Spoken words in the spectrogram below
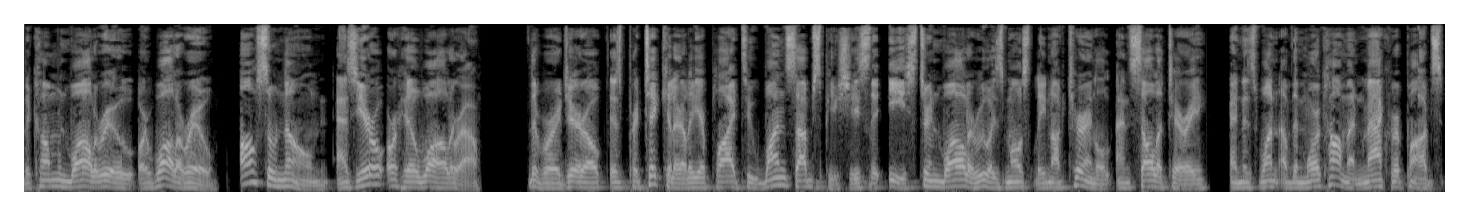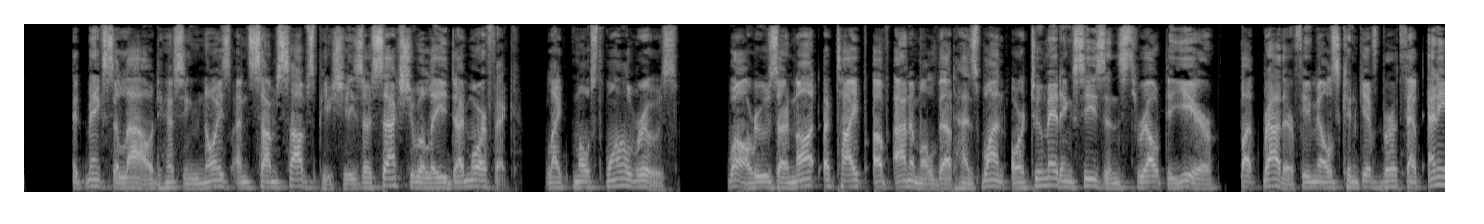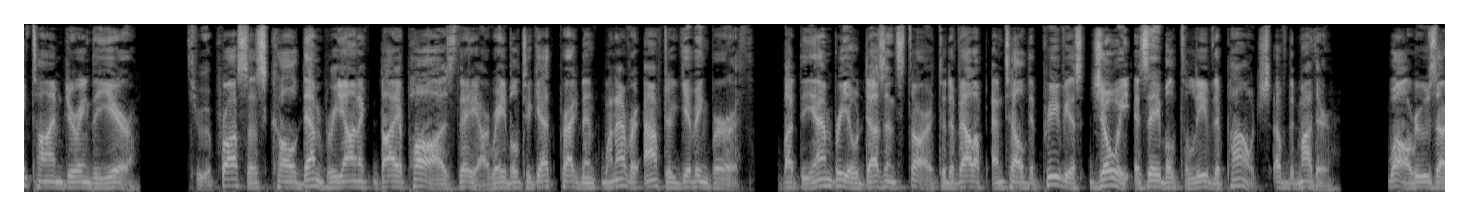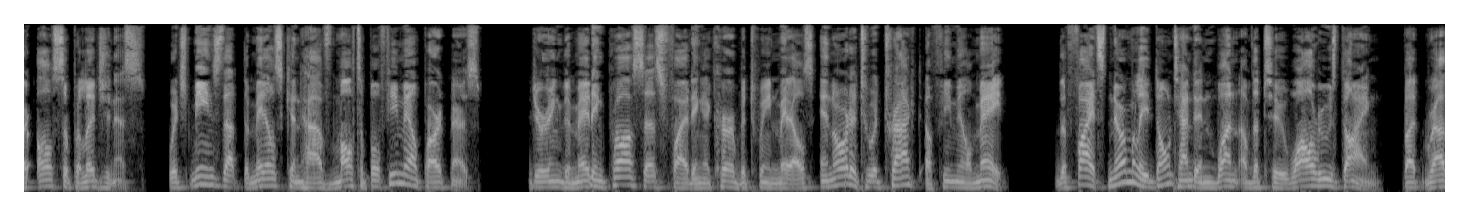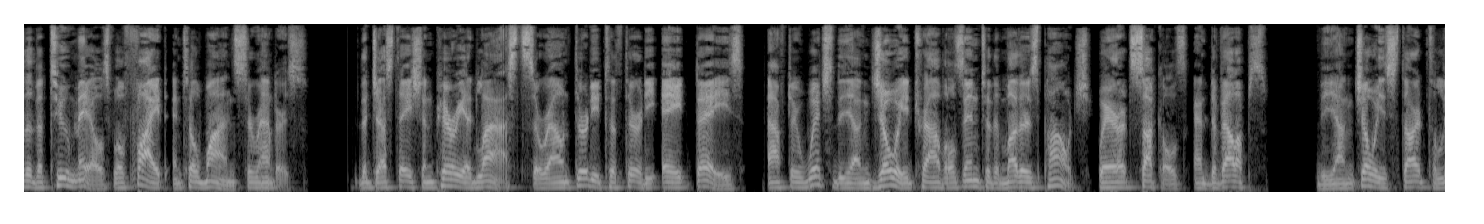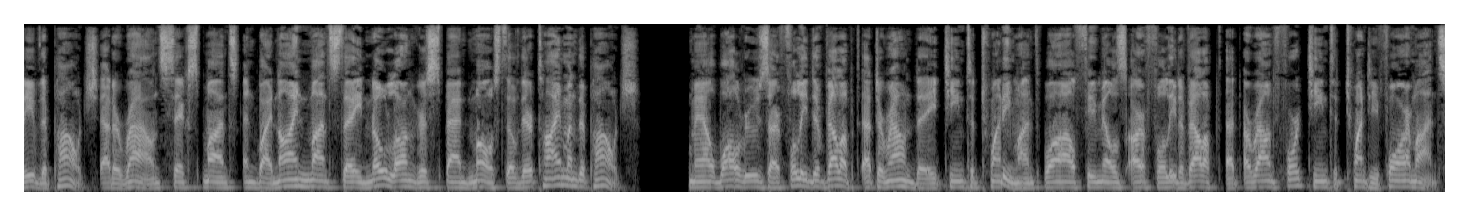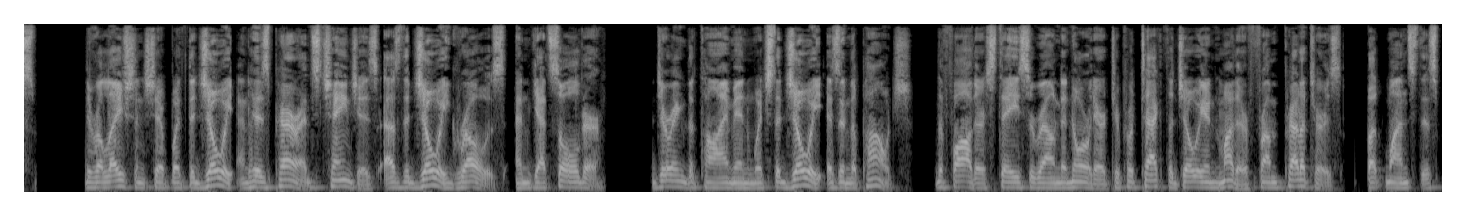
The common wallaroo or wallaroo, also known as Euro or hill wallaroo. The word Euro is particularly applied to one subspecies the eastern wallaroo is mostly nocturnal and solitary, and is one of the more common macropods. It makes a loud hissing noise and some subspecies are sexually dimorphic, like most wallaroos. Wallaroos are not a type of animal that has one or two mating seasons throughout the year, but rather females can give birth at any time during the year. Through a process called embryonic diapause they are able to get pregnant whenever after giving birth, but the embryo doesn't start to develop until the previous joey is able to leave the pouch of the mother. Wallaroos are also polygynous, which means that the males can have multiple female partners. During the mating process fighting occur between males in order to attract a female mate. The fights normally don't end in one of the two wallaroos dying, but rather the two males will fight until one surrenders. The gestation period lasts around 30 to 38 days, after which the young joey travels into the mother's pouch where it suckles and develops. The young joeys start to leave the pouch at around 6 months and by 9 months they no longer spend most of their time in the pouch. Male wallaroos are fully developed at around 18 to 20 months while females are fully developed at around 14 to 24 months. The relationship with the joey and his parents changes as the joey grows and gets older. During the time in which the joey is in the pouch, the father stays around in order to protect the joey and mother from predators, but once this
